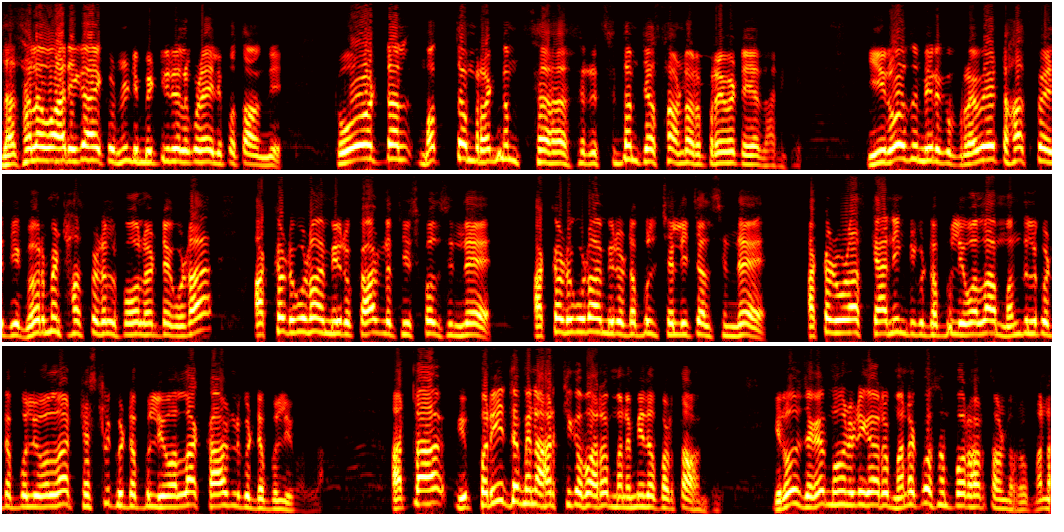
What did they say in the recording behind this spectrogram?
దశల వారీగా ఇక్కడ నుండి మెటీరియల్ కూడా వెళ్ళిపోతా ఉంది. టోటల్ మొత్తం రంగం స- సిద్ధం చేస్తా ఉన్నారు ప్రైవేట్ అయ్యేదానికి. ఈ రోజు మీరు ప్రైవేట్ హాస్పిటల్ గవర్నమెంట్ హాస్పిటల్ పోవాలంటే కూడా అక్కడ కూడా మీరు కార్డులు తీసుకోవాల్సిందే. అక్కడ కూడా మీరు డబ్బులు చెల్లించాల్సిందే. అక్కడ కూడా స్కానింగ్కి డబ్బులు ఇవ్వాలా మందులకు డబ్బులు ఇవ్వాలా టెస్టులకు డబ్బులు ఇవ్వాలా కార్డులకు డబ్బులు ఇవ్వాలా. అట్లా విపరీతమైన ఆర్థిక భారం మన మీద పడతా ఉంది. ఈ రోజు జగన్మోహన్ రెడ్డి గారు మన కోసం పోరాడుతూ ఉండరు మన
